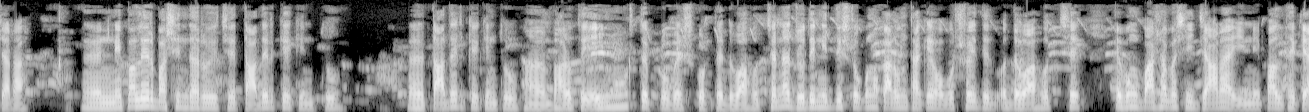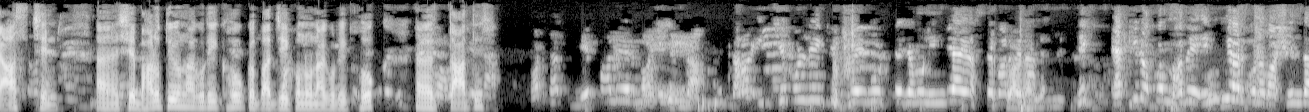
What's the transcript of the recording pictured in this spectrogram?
যারা নেপালের বাসিন্দা রয়েছে তাদেরকে কিন্তু তাদেরকে কিন্তু ভারতে এই মুহূর্তে প্রবেশ করতে দেওয়া হচ্ছে না। যদি নির্দিষ্ট কোনো কারণ থাকে, অবশ্যই দেওয়া হচ্ছে। এবং পাশাপাশি যারাই নেপাল থেকে আসছেন সে ভারতীয় নাগরিক হোক বা যে কোনো নাগরিক হোক তাদের অর্থাৎ বাসিন্দা তারা ইচ্ছে করলেই কিন্তু এই মুহূর্তে যেমন ইন্ডিয়ায় আসতে পারবে না ঠিক একই রকম ভাবে ইন্ডিয়ার কোনো বাসিন্দা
